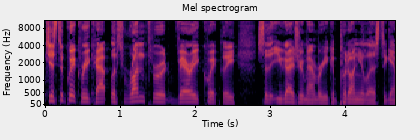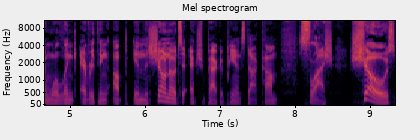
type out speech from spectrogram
just a quick recap. Let's run through it very quickly so that you guys remember. You can put on your list. Again, we'll link everything up in the show notes at extrapackofpeanuts.com slash shows.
